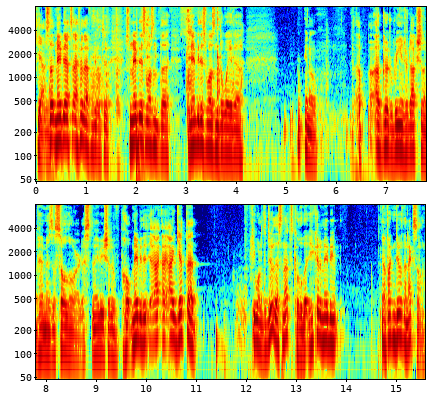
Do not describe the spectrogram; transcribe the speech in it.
Yeah, so maybe that's I heard that from people too. So maybe this wasn't the maybe this wasn't the way to, you know, a, a good reintroduction of him as a solo artist. Maybe he should have. hoped- Maybe the, I, I- get that he wanted to do this and that's cool, but he could have maybe, you know, if I can do it with the next song,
